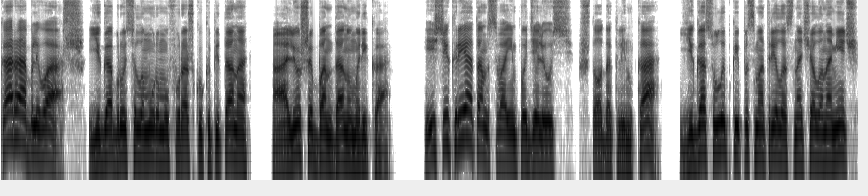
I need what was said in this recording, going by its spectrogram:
«Корабль ваш!» — яга бросила Мурому фуражку капитана, а Алёше бандану моряка. И секретом своим поделюсь, что до клинка...» Яга с улыбкой посмотрела сначала на меч,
